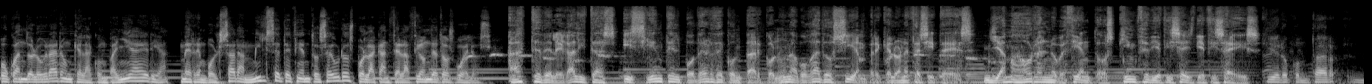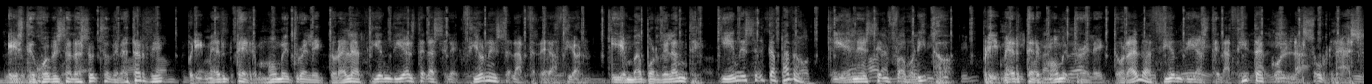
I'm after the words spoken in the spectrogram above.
O cuando lograron que la compañía aérea me reembolsara 1.700 euros por la cancelación de dos vuelos. Hazte de legalitas y siente el poder de contar con un abogado siempre que lo necesites. Llama ahora al 915 16 16. Quiero contar. Este jueves a las 8 de la tarde, primer termómetro electoral a 100 días de las elecciones a la Federación. ¿Quién va por delante? ¿Quién es el tapado? ¿Quién es el favorito? Primer termómetro electoral a 100 días de la cita con las urnas.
